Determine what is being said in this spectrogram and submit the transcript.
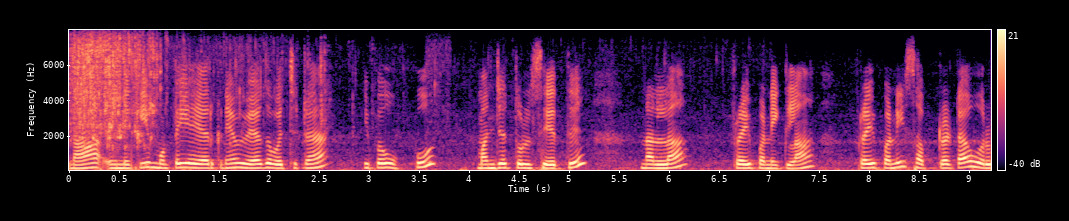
நான் இன்றைக்கி முட்டையை ஏற்கனவே வேக வச்சுட்டேன். இப்போ உப்பு மஞ்சத்தூள் சேர்த்து நல்லா ஃப்ரை பண்ணிக்கலாம். ஃப்ரை பண்ணி செப்ரேட்டாக ஒரு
